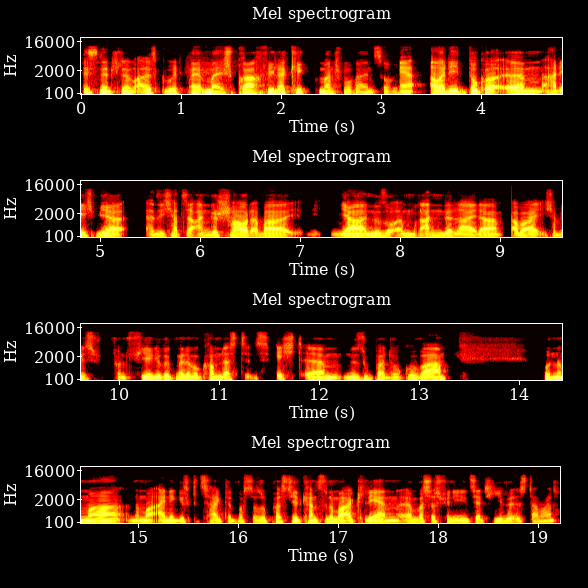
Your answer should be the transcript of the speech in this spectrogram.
Ist nicht schlimm, alles gut. Mein, mein Sprachfehler kickt manchmal rein, sorry. Ja, aber die Doku ähm, hatte ich mir, also ich hatte sie angeschaut, aber ja, nur so am Rande leider. Aber ich habe jetzt von vielen die Rückmeldung bekommen, dass das echt ähm, eine super Doku war und nochmal, nochmal einiges gezeigt hat, was da so passiert. Kannst du nochmal erklären, ähm, was das für eine Initiative ist damals?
